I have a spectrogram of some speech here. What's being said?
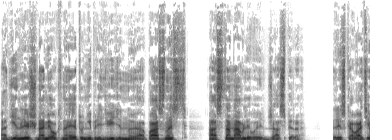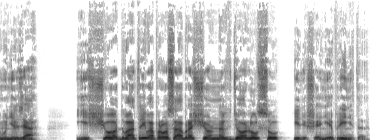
Один лишь намек на эту непредвиденную опасность останавливает Джаспера. Рисковать ему нельзя. Еще два-три вопроса, обращенных к Дёрлсу, и решение принято.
